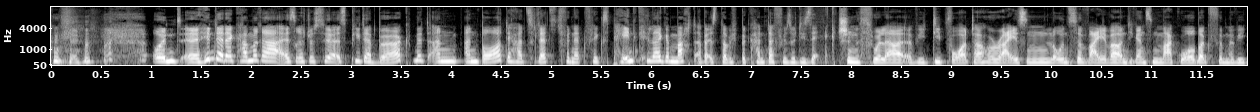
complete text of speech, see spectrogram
und äh, hinter der Kamera als Regisseur ist Peter Burke mit an, an Bord. Der hat zuletzt für Netflix Painkiller gemacht, aber ist glaube ich bekannt dafür so diese Action-Thriller wie Deepwater Horizon, Lone Survivor und die ganzen Mark Wahlberg-Filme wie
